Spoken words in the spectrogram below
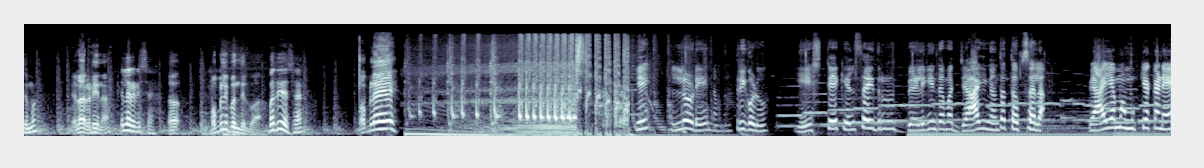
ನರಸಿಂಹ ಎಲ್ಲ ರೆಡಿನಾ ಎಲ್ಲ ರೆಡಿ ಸರ್. ಮೊಬ್ಲಿ ಬಬ್ಲಿ ಬಂದಿಲ್ವಾ? ಬಂದಿದೆ ಸರ್. ಬಬ್ಲಿ! ಏ ಅಲ್ಲೋಡೆ ನಮ್ಮ ಮಂತ್ರಿಗಳು. ಎಷ್ಟೇ ಕೆಲಸ ಇದ್ರು ಬೆಳಗಿನ ತಮ್ಮ ಜಾಗಿಂಗ್ ಅಂತ ತಪ್ಸಲ್ಲ. ವ್ಯಾಯಾಮ ಮುಖ್ಯ ಕಣೆ.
